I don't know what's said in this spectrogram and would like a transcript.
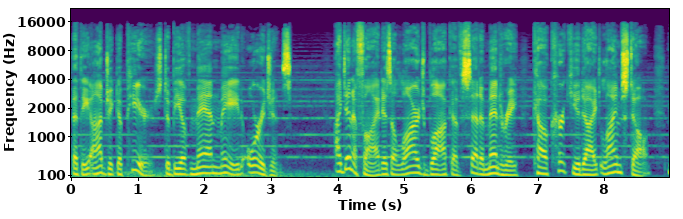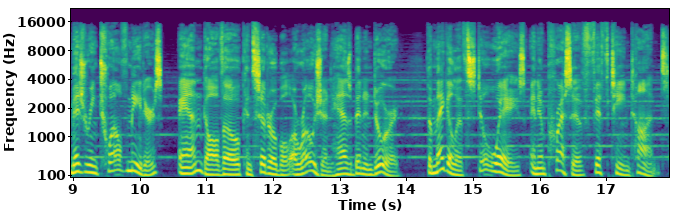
that the object appears to be of man-made origins. Identified as a large block of sedimentary calcirudite limestone measuring 12 meters and although considerable erosion has been endured, the megalith still weighs an impressive 15 tons.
